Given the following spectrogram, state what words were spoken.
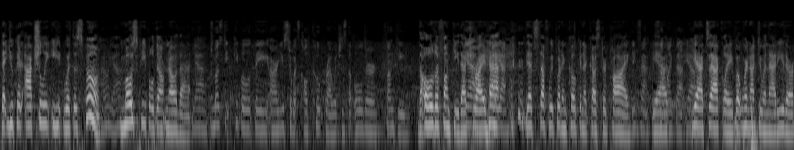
that you could actually eat with a spoon. Oh, yeah. Most people don't know that. Yeah, most de- people they are used to what's called copra, which is the older funky. The older funky, that's Yeah, right. yeah, yeah. that stuff we put in coconut custard pie. Exactly, something like that, yeah. Yeah, exactly. But we're not doing that either.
